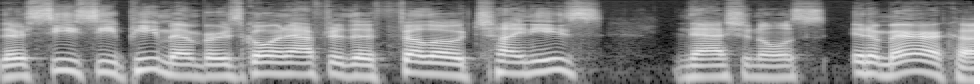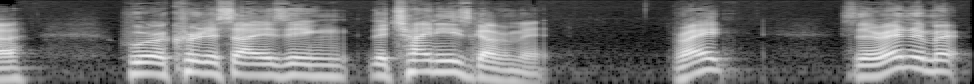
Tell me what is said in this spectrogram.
They're CCP members going after the fellow Chinese nationals in America who are criticizing the Chinese government, right? So they're in America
